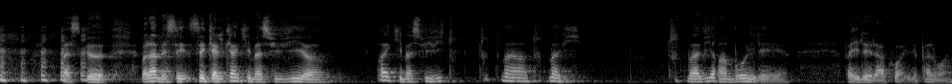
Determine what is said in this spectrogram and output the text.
parce que voilà, mais c'est quelqu'un qui m'a suivi, ouais, qui m'a suivi toute ma toute ma vie toute ma vie, Rimbaud, il est, enfin, il est là, quoi. Il est pas loin.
